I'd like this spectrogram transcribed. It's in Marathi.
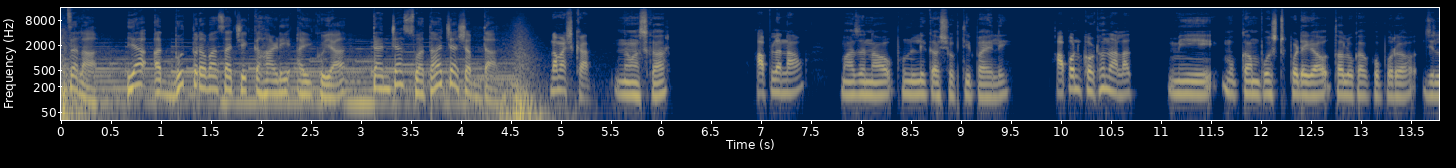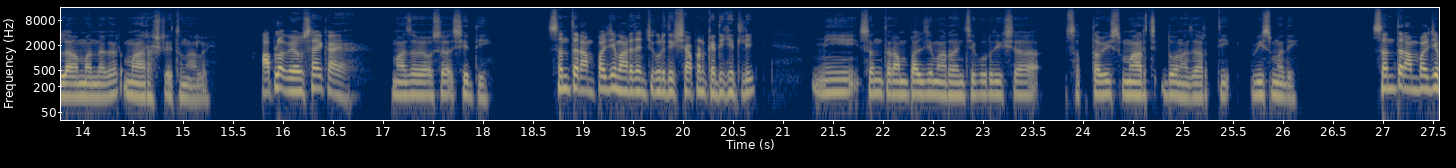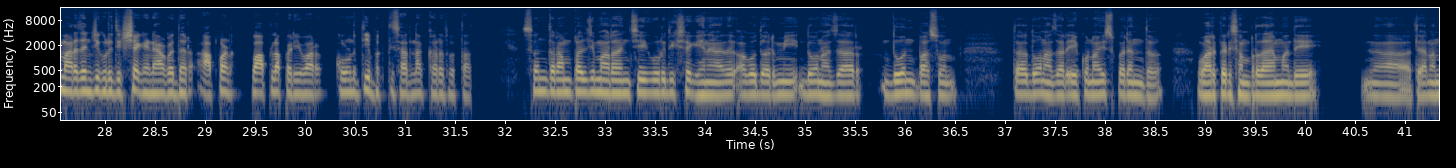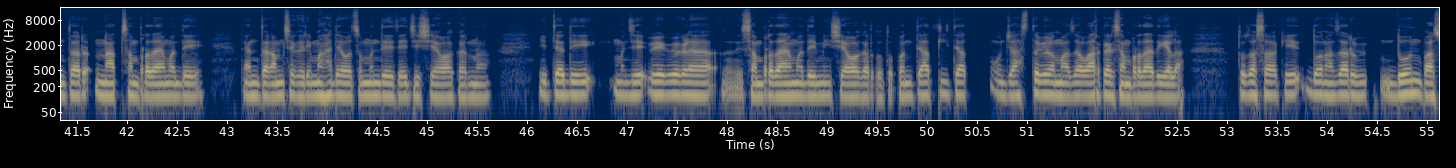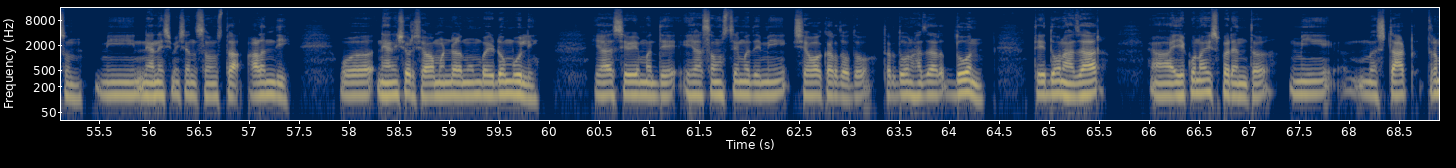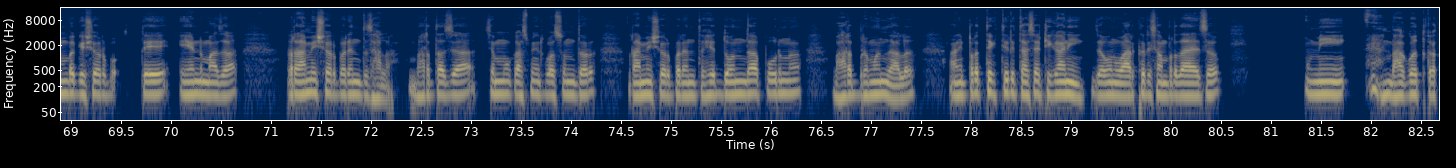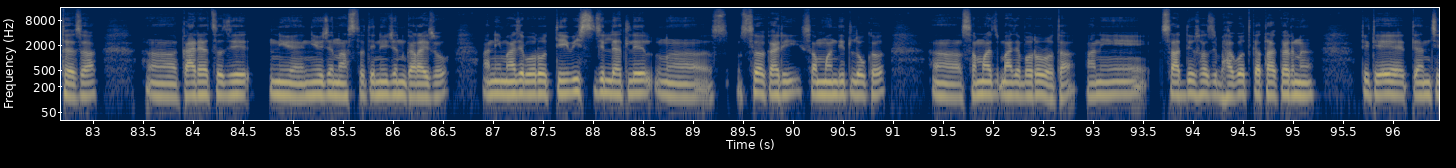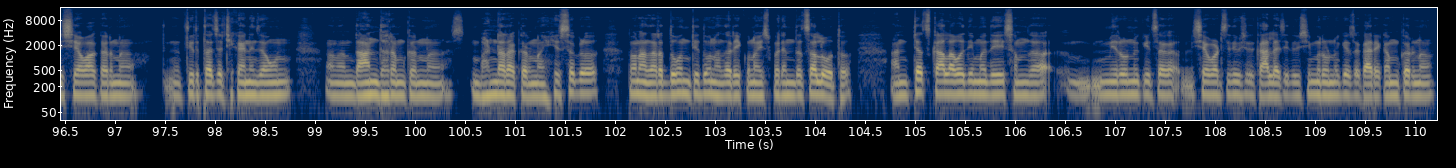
चला या अद्भुत प्रवासाची कहाणी ऐकूया त्यांच्या स्वतःच्या शब्दात. नमस्कार. नमस्कार. आपलं नाव? माझं नाव पुंडलिक अशोक पाहिले आपण कुठून आलात? मी मुक्काम पोस्ट पडेगाव तालुका कोपरगाव जिल्हा अहमदनगर महाराष्ट्र इथून आलोय. आपला व्यवसाय काय आहे? माझा व्यवसाय शेती. संत रामपालजी महाराजांची गुरुदीक्षा आपण कधी घेतली? मी संत रामपालजी महाराजांची गुरुदीक्षा सत्तावीस मार्च दोन हजार ती वीसमध्ये संत रामपालजी महाराजांची गुरुदीक्षा घेण्या अगोदर आपण व आपला परिवार कोणती भक्ती साधना करत होतात? संत रामपालजी महाराजांची गुरुदीक्षा घेण्या अगोदर मी दोन हजार दोनपासून तर दोन हजार एकोणावीसपर्यंत वारकरी संप्रदायामध्ये त्यानंतर नाथ संप्रदायामध्ये त्यानंतर आमच्या घरी महादेवाचं मंदिर आहे त्याची सेवा करणं इत्यादी म्हणजे वेगवेगळ्या संप्रदायामध्ये मी सेवा करत होतो. पण त्यातली त्यात जास्त वेळ माझा वारकरी संप्रदायात गेला. तो जसा की दोन हजार दोनपासून मी ज्ञानेश मिशन संस्था आळंदी व ज्ञानेश्वर सेवा मंडळ मुंबई डोंबोली या सेवेमध्ये ह्या संस्थेमध्ये मी सेवा करत होतो. तर दोन हजार दोन ते दोन हजार एकोणावीसपर्यंत मी स्टार्ट त्र्यंबकेश्वर ते एंड माझा रामेश्वरपर्यंत झाला. भारताच्या जम्मू काश्मीरपासून तर रामेश्वरपर्यंत हे दोनदा पूर्ण भारत भ्रमण झालं. आणि प्रत्येक तीर्थाच्या ठिकाणी जाऊन वारकरी संप्रदायाचं मी भागवत कथेचा कार्याचं जे निय नियोजन असतं ते नियोजन करायचो. आणि माझ्याबरोबर तेवीस जिल्ह्यातले सहकारी संबंधित लोक समाज माझ्याबरोबर होता. आणि सात दिवसाची भागवत कथा करणं तिथे त्यांची सेवा करणं तीर्थाच्या ठिकाणी जाऊन दानधर्म करणं भंडारा करणं हे सगळं दोन हजार दोन ते दोन हजार एकोणावीसपर्यंत चालू होतं. आणि त्याच कालावधीमध्ये समजा मिरवणुकीचा शेवटच्या दिवशी काल्याच्या दिवशी मिरवणुकीचा कार्यक्रम करणं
